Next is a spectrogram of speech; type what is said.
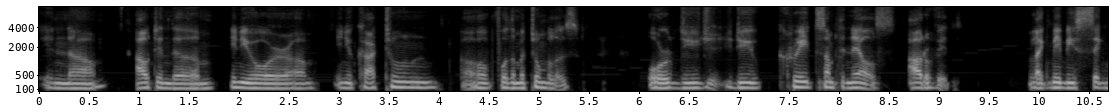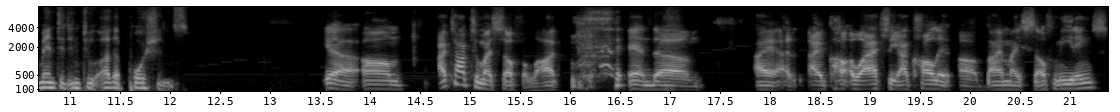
in uh, out in the um, in your um, in your cartoon uh, for the matumbalas or do you do you create something else out of it like maybe segment it into other portions yeah um i talk to myself a lot and um I, I i call well actually i call it uh by myself meetings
